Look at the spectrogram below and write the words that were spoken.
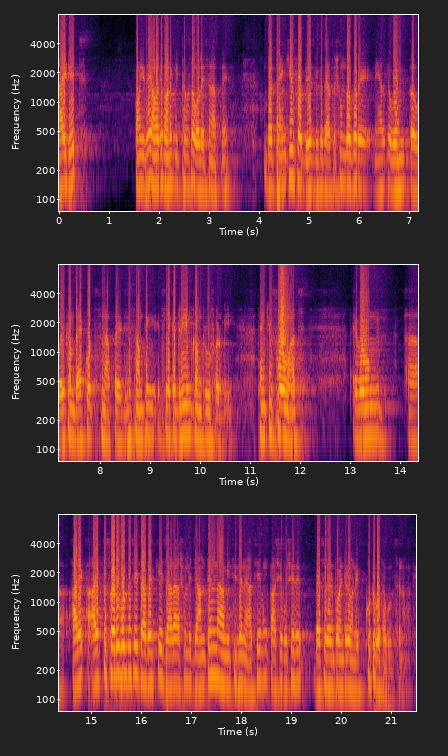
hide it Amit ভাই, আমাকে তো অনেক মিথ্যা কথা বলেছেন আপনি। But thank you for this because এত সুন্দর করে নেহালকে ওয়েলকাম ব্যাক করতেছেন আপনার। This is something it's like a dream come true for me thank you so much এবং আরেকটা সরি বলতে চাই তাদেরকে যারা আসলে জানতেন না আমি সিজনে আছি এবং পাশে বসে ব্যাচেলার পয়েন্টের অনেক কটু কথা বলছেন আমাকে।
